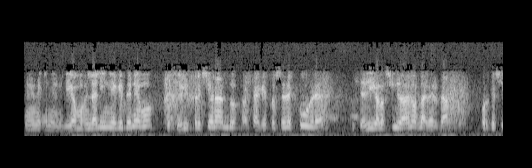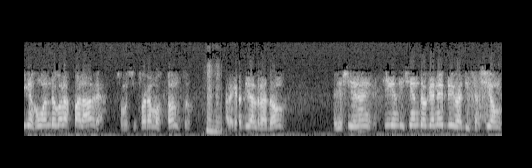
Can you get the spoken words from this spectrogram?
en, en- digamos, en la línea que tenemos, de seguir presionando hasta que esto se descubra y se diga a los ciudadanos la verdad. Porque siguen jugando con las palabras, como si fuéramos tontos. Al gato y al ratón. Ellos siguen, siguen diciendo que no hay privatización.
